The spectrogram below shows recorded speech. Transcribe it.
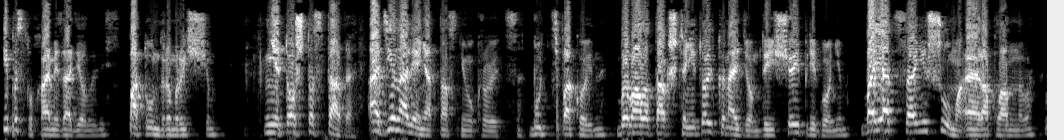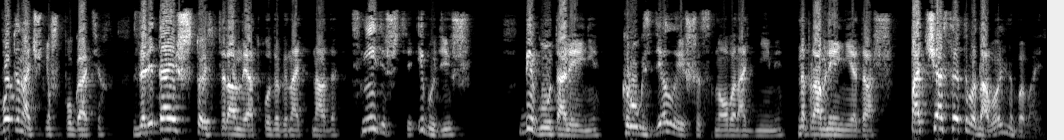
и пастухами заделались, по тундрам рыщем. Не то что стадо, один олень от нас не укроется, будьте покойны. Бывало так, что не только найдем, да еще и пригоним. Боятся они шума аэропланного, вот и начнешь пугать их. Залетаешь с той стороны, откуда гнать надо, снизишься и будишь. Бегут олени, круг сделаешь и снова над ними, направление дашь. Подчас этого довольно бывает.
